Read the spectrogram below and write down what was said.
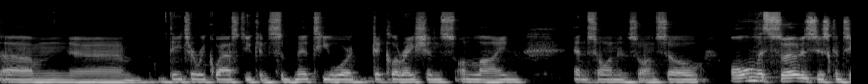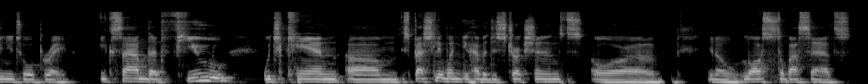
um, um, data requests. You can submit your declarations online, and so on and so on. So all the services continue to operate, except that few which can, um, especially when you have a destructions or you know loss of assets,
